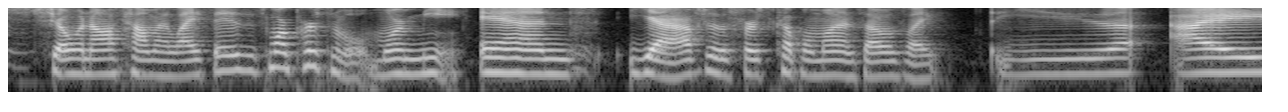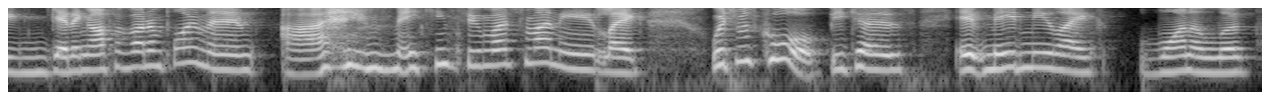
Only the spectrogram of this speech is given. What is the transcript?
showing off how my life is. It's more personable, more me. And yeah, after the first couple months, I was like, yeah, I'm getting off of unemployment. I'm making too much money. Like, which was cool because it made me like want to look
